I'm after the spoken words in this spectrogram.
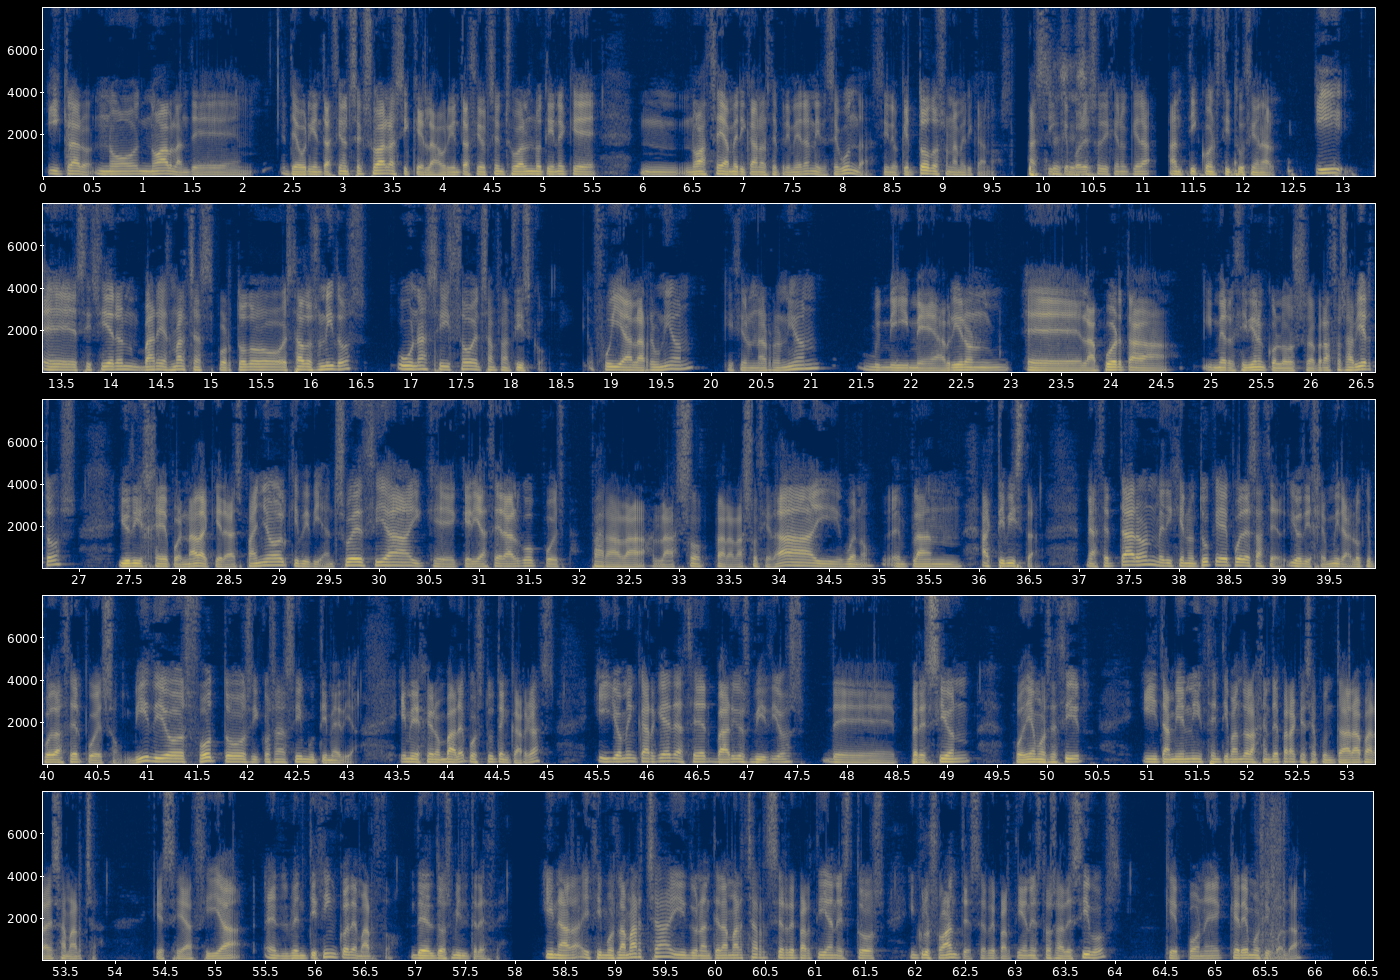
Y claro, no, no hablan de, de orientación sexual, así que la orientación sexual no tiene que no hace americanos de primera ni de segunda, sino que todos son americanos. Así que por eso dijeron que era anticonstitucional. Y eh, se hicieron varias marchas por todo Estados Unidos. Una se hizo en San Francisco. Fui a la reunión, que hicieron una reunión, y me abrieron eh, la puerta y me recibieron con los brazos abiertos. Yo dije, pues nada, que era español, que vivía en Suecia y que quería hacer algo, pues para la, para la sociedad y bueno, en plan activista. Me aceptaron, me dijeron, ¿tú qué puedes hacer? Yo dije, mira, lo que puedo hacer pues son vídeos, fotos y cosas así multimedia. Y me dijeron, vale, pues tú te encargas. Y yo me encargué de hacer varios vídeos de presión, podríamos decir, y también incentivando a la gente para que se apuntara para esa marcha, que se hacía el 25 de marzo del 2013. Y nada, hicimos la marcha y durante la marcha se repartían estos, incluso antes se repartían estos adhesivos que pone queremos igualdad.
